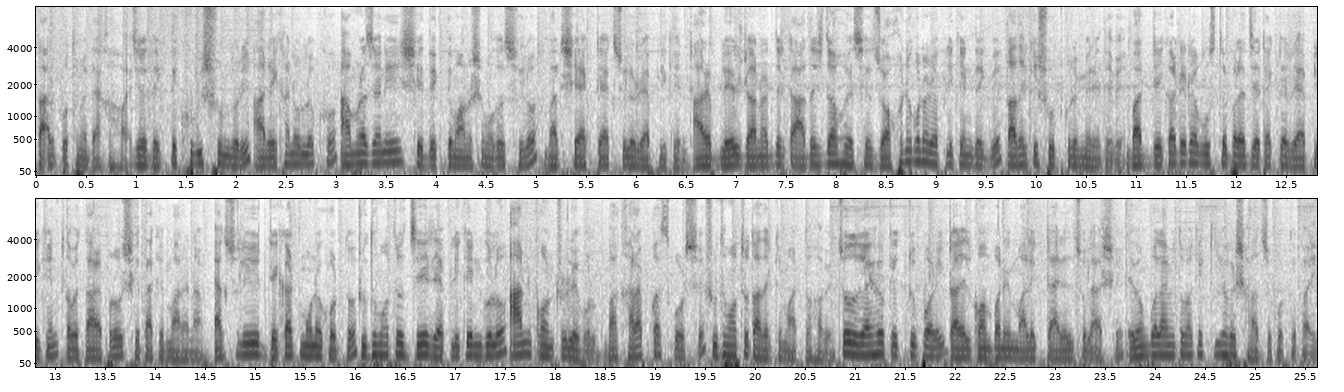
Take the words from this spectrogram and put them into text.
তার প্রথমে দেখা হয়। যে দেখতে খুবই সুন্দরী। আর এখানে উল্লেখ্য আমরা জানি সে দেখতে মানুষের মতো ছিল বাট সে একটা র্যাপ্লিকেন্ট আর রানারদেরকে আদেশ দেওয়া হয়েছে, যখনই কোনো র্যাপ্লিকেন্ট দেখবে, তাদেরকে শুট করে মেরে দেবে। বাট এটা বুঝতে পারে যে এটা একটা র্যাপ্লিকেন্ট তবে তারপরেও সে তাকে মারে না। অ্যাকচুয়ালি মনে করতো, শুধুমাত্র যে র্যাপ্লিকেন্টগুলো আনকন্ট্রোলেবল বা খারাপ কাজ করছে, শুধুমাত্র তাদেরকে মারতে হবে। চলো যাই হোক, একটু টাইল কোম্পানির মালিক টাইরেল চলে আসে, এবং বলে, আমি তোমাকে কীভাবে সাহায্য করতে পারি?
